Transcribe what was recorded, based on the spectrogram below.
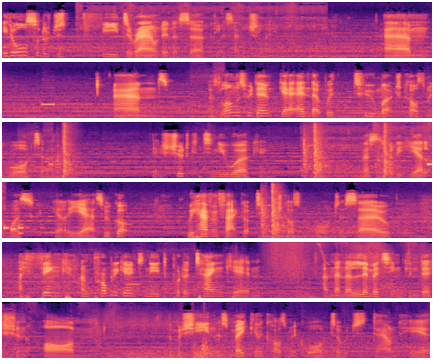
it all sort of just feeds around in a circle essentially. Um, and as long as we don't get end up with too much cosmic water, it should continue working. That's got a yellow, yellow. Yeah, so we've got, we have in fact got too much cosmic water. So I think I'm probably going to need to put a tank in, and then a limiting condition on the machine that's making the cosmic water, which is down here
